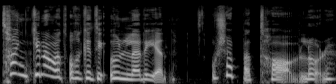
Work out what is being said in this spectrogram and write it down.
tanken av att åka till Ullared och köpa tavlor.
